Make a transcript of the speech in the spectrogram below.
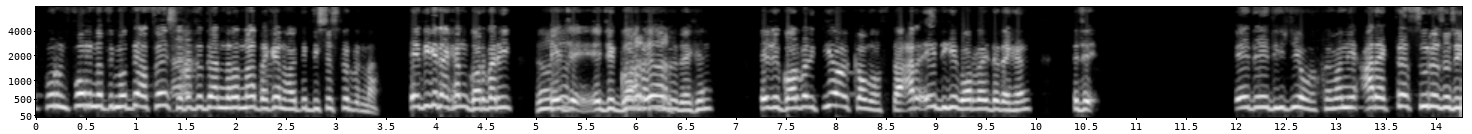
এক করুণ পরিণতির মধ্যে আছে সেটা যদি আপনারা না দেখেন হয়তো বিশ্বাস করবেন না। এদিকে দেখেন ঘরবাড়ি এই যে এই যে ঘরবাড়ি দেখেন এই যে ঘরবাড়ি কি অবস্থা? আর এইদিকে ঘরবাড়িটা দেখেন এই যে এই যে এইদিকে কি অবস্থা? মানে আর একটা সুরে যদি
